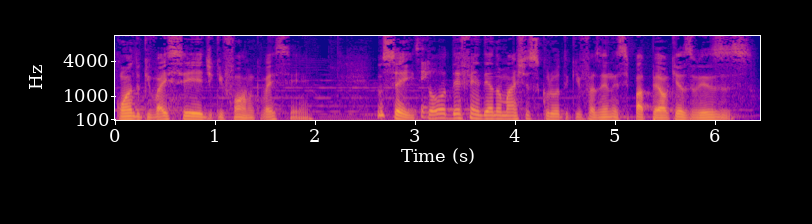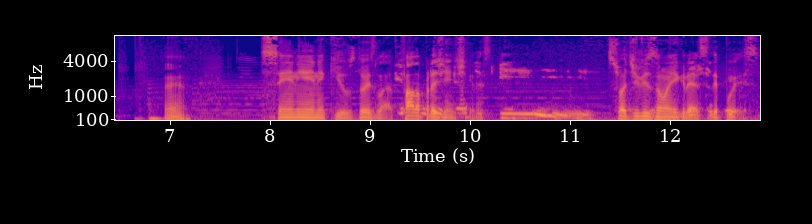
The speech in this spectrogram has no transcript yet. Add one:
quando que vai ser, de que forma que vai ser. Não sei, Sim. tô defendendo o macho escroto aqui, fazendo esse papel que às vezes... né? CNN aqui, os dois lados. Fala pra gente, Grace. Que Sua divisão aí, Grace, depois.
